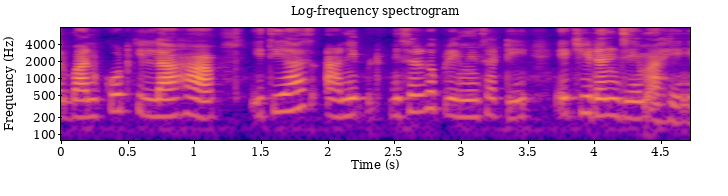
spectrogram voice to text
तर बाणकोट किल्ला हा इतिहास आणि निसर्गप्रेमींसाठी एक हिडन जेम आहे.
